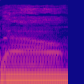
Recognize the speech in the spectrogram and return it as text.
now,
